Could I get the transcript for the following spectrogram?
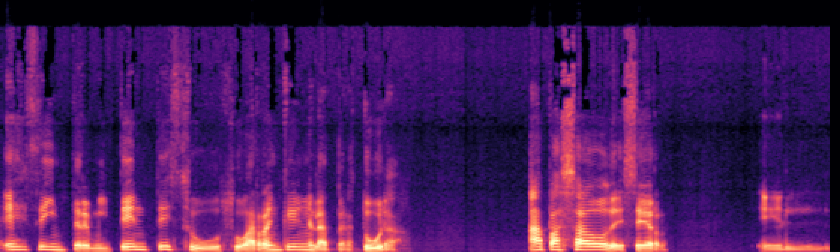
es intermitente su, arranque en la apertura. Ha pasado de ser el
